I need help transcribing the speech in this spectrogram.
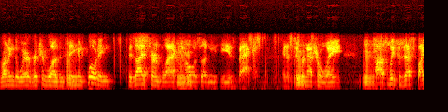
running to where Richard was and seeing him floating. His eyes turn black, and all of a mm-hmm. sudden he is back in a mm-hmm. supernatural way, possibly possessed by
